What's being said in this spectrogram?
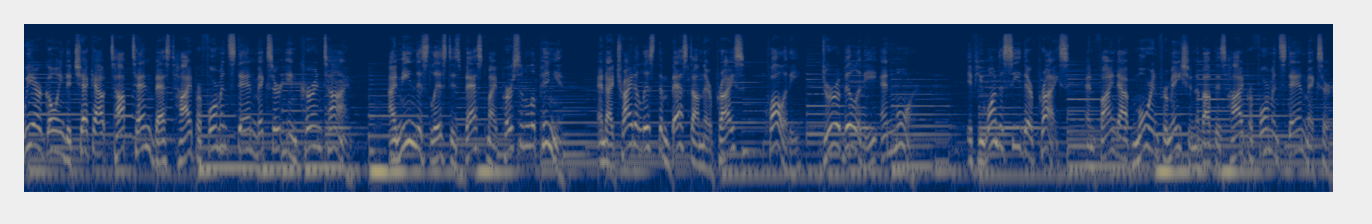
We are going to check out top 10 best high performance stand mixer in current time. I mean this list is best my personal opinion, and I try to list them best on their price, quality, durability, and more. If you want to see their price and find out more information about this high performance stand mixer,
